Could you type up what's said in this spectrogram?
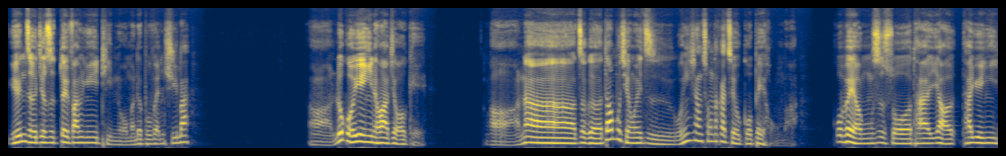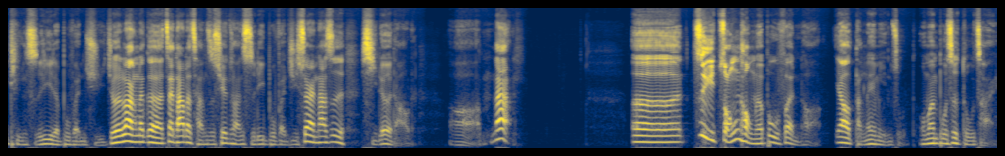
原则就是对方愿意挺我们的部分区吗？啊，如果愿意的话就 OK。哦，那这个到目前为止，我印象中大概只有郭背红吧，郭佩宏是说他要他愿意挺实力的部分区，就是让那个在他的场子宣传实力部分区。虽然他是喜乐岛的哦，那呃，至于总统的部分哈，要党内民主，我们不是独裁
